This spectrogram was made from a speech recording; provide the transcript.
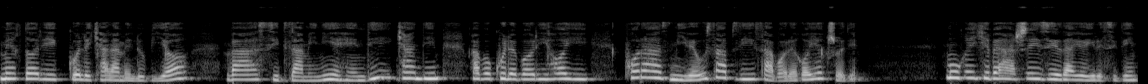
مقداری گل کلم لوبیا و سیب زمینی هندی کندیم و با کولهباری هایی پر از میوه و سبزی سوار قایق شدیم. موقعی که به عرشه زیردریایی رسیدیم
